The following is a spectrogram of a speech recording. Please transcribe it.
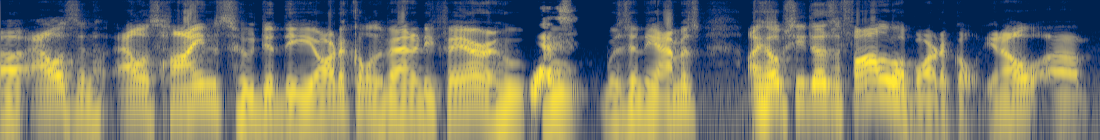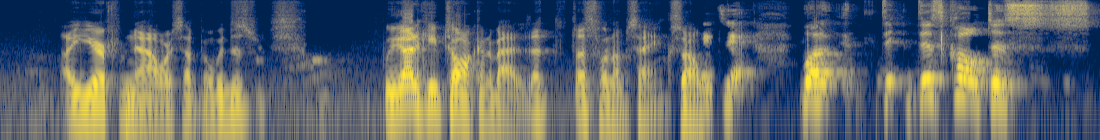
uh, Allison Alice Hines, who did the article in Vanity Fair and who, yes. who was in the Amazon. I hope she does a follow up article. You know, uh, a year from now or something. With this, we got to keep talking about it. That, that's what I'm saying. So, exactly. Well, this cult is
